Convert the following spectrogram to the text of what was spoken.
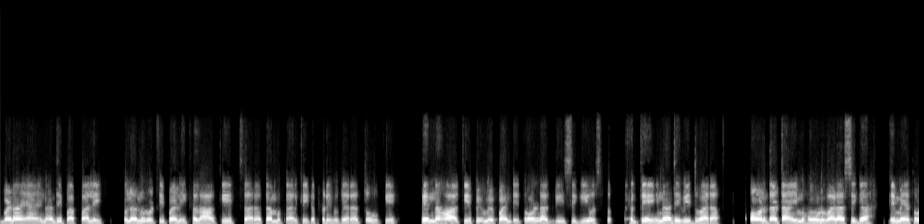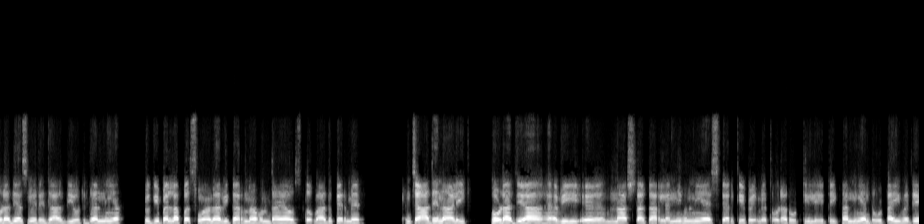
ਬਣਾਇਆ ਇਹਨਾਂ ਦੇ ਪਾਪਾ ਲਈ। ਉਹਨਾਂ ਨੂੰ ਰੋਟੀ-ਪਾਣੀ ਖਿਲਾ ਕੇ, ਸਾਰਾ ਕੰਮ ਕਰਕੇ, ਕੱਪੜੇ ਵਗੈਰਾ ਧੋ ਕੇ, ਫਿਰ ਨਹਾ ਕੇ, ਫਿਰ ਮੈਂ ਭਾਂਡੇ ਧੋਣ ਲੱਗ ਗਈ ਸੀਗੀ। ਉਸ ਤੋਂ ਤੇ ਇਹਨਾਂ ਦੇ ਵੀ ਦੁਆਰਾ ਆਉਣ ਦਾ ਟਾਈਮ ਹੋਣ ਵਾਲਾ ਸੀਗਾ ਤੇ ਮੈਂ ਥੋੜਾ ਜਿਹਾ ਸਵੇਰੇ ਜਲਦੀ ਉੱਠ ਜਾਂਦੀ ਆ, ਕਿਉਂਕਿ ਪਹਿਲਾਂ ਪਸ਼ੂਆਂ ਦਾ ਵੀ ਕਰਨਾ ਹੁੰਦਾ ਆ, ਉਸ ਤੋਂ ਬਾਅਦ ਫਿਰ ਮੈਂ ਚਾਹ ਦੇ ਨਾਲ ਹੀ ਥੋੜਾ ਜਿਹਾ ਹੈਵੀ ਅ, ਨਾਸ਼ਤਾ ਕਰ ਲੈਂਦੀ ਹੁੰਦੀ ਆ, ਇਸ ਕਰਕੇ ਫਿਰ ਮੈਂ ਥੋੜਾ ਰੋਟੀ ਲੇਟ ਹੀ ਖਾਂਦੀ ਆ, 2-2:30 ਵਜੇ।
